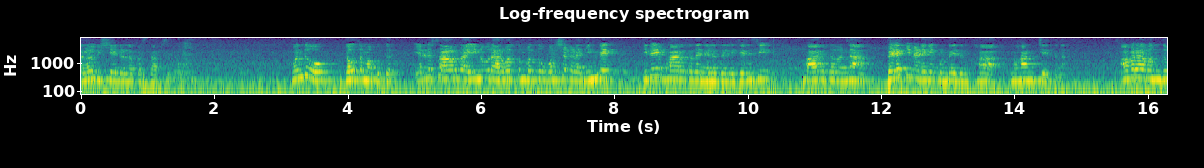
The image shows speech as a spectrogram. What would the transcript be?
ಹಲವು ವಿಷಯಗಳನ್ನ ಪ್ರಸ್ತಾಪಿಸಿದ್ರು. ಒಂದು ಗೌತಮ ಬುದ್ಧರು. ಎರಡು ಸಾವಿರದ ಐನೂರ ಅರವತ್ತೊಂಬತ್ತು ವರ್ಷಗಳ ಹಿಂದೆ ಇದೇ ಭಾರತದ ನೆಲದಲ್ಲಿ ಜನಿಸಿ, ಭಾರತವನ್ನ ಬೆಳಕಿನೆಡೆಗೆ ಕೊಂಡೊಯ್ದಂತಹ ಮಹಾನ್ ಚೇತನ. ಅವರ ಒಂದು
